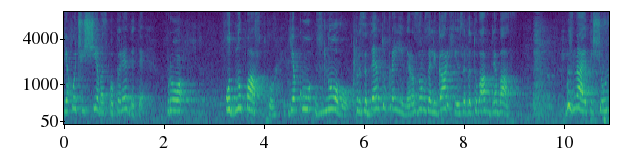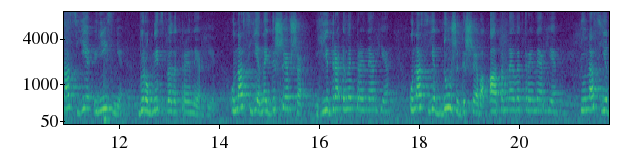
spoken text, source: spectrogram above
Я хочу ще вас попередити про одну пастку, яку знову президент України разом з олігархією заготував для вас. Ви знаєте, що у нас є різні виробництва електроенергії. У нас є найдешевша гідроелектроенергія, у нас є дуже дешева атомна електроенергія, і у нас є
